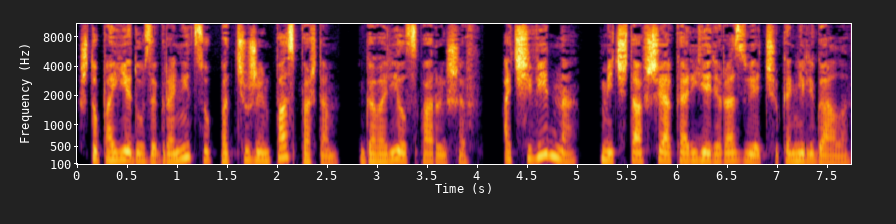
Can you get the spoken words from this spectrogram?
что поеду за границу под чужим паспортом, говорил Спарышев, очевидно, мечтавший о карьере разведчика-нелегала.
